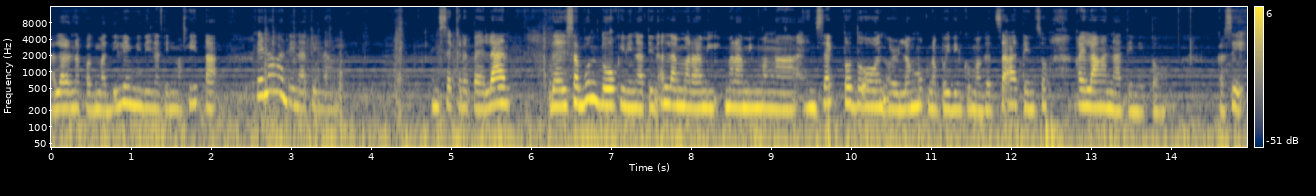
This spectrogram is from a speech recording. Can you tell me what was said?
Lalo na pag madilim, hindi natin makita. Kailangan din natin ng insect repellent. Dahil sa bundok, hindi natin alam maraming, maraming mga insekto doon or lamok na pwedeng kumagat sa atin. So, kailangan natin ito. Kasi,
